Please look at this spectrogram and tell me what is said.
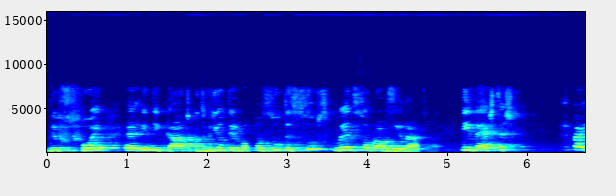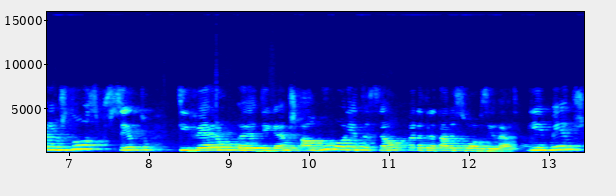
lhe foi uh, indicado que deveriam ter uma consulta subsequente sobre a obesidade. E destas, bem, uns 12% tiveram, uh, digamos, alguma orientação para tratar a sua obesidade. E em menos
